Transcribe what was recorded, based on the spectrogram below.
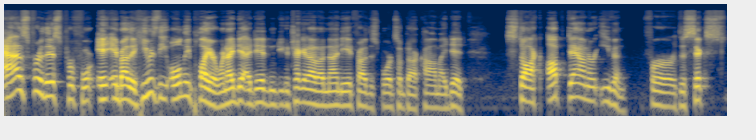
As for this perform, and, and by the way, he was the only player when I did, I did, and you can check it out on 985thesportshub.com. I did stock up, down, or even for the six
